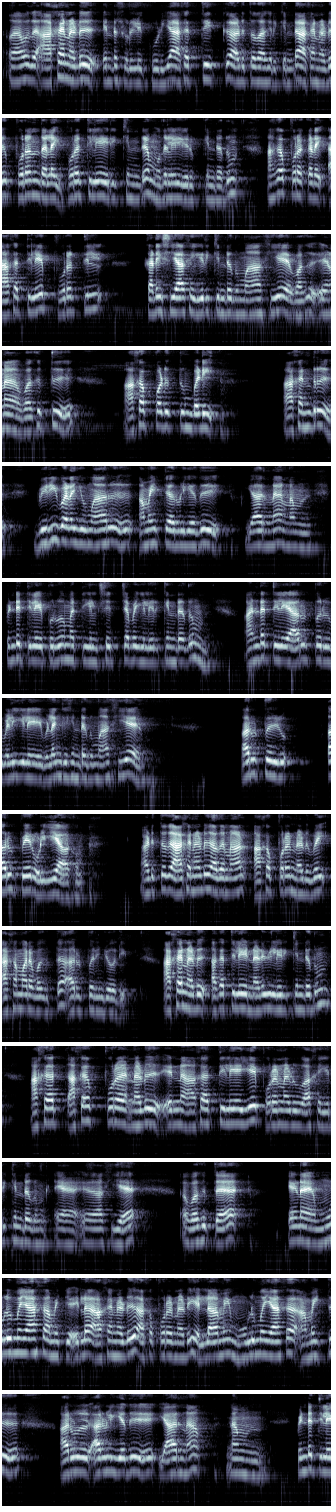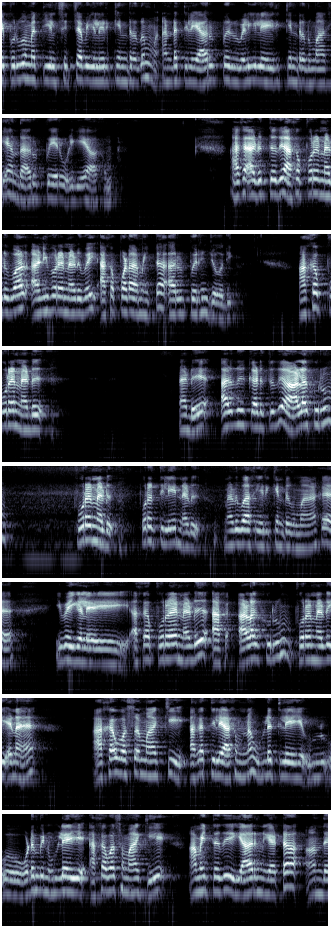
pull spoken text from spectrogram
அதாவது அகநடு என்று சொல்லிக்கூடிய அகத்திற்கு அடுத்ததாக இருக்கின்ற அகநடு புறந்தலை புறத்திலே இருக்கின்ற முதலில் இருக்கின்றதும் அகப்புறக்கடை அகத்திலே புறத்தில் கடைசியாக இருக்கின்றதுமாகிய வகு என வகுத்து அகப்படுத்தும்படி அகன்று விரிவடையுமாறு அமைத்தருளியது. யாருன்னா நம் பிண்டத்திலே புருவமத்தியில் சிற்சபையில் இருக்கின்றதும் அண்டத்திலே அருட்பெரு வெளியிலே விளங்குகின்றதுமாகிய அருட்பெரு அருட்பேர் ஒளியே ஆகும். அடுத்தது அகநடு அதனால் அகப்புற நடுவை அகமர வகுத்த அருட்பெருஞ்சோதி அகநடு அகத்திலே நடுவில் இருக்கின்றதும் அக அகப்புற நடு என்ன அகத்திலேயே புறநடுவாக இருக்கின்றதும் ஆகிய வகுத்த என முழுமையாக அமைத்து இல்லை அகநடு அகப்புற நடு எல்லாமே முழுமையாக அமைத்து அருள் அருளியது யாருன்னா நம் பிண்டத்திலே புருவமத்தியில் சிற்றவையில் இருக்கின்றதும் அண்டத்திலே அருட்பெரு வெளியிலே இருக்கின்றதுமாகிய அந்த அருட்பேர் ஒளியே ஆகும். அக அடுத்தது அகப்புற நடுவால் அணிபுற நடுவை அகப்பட அமைத்த அருட்பெருஞ்சோதி அகப்புற நடு நடு. அதுக்கு அடுத்தது அழகுறும் புறநடு புறத்திலே நடு நடுவாக இருக்கின்றதுமாக இவைகளை அகப்புற நடு அக அழகுறும் புறநடு என அகவசமாக்கி அகத்திலே அகம்னா உள்ளத்திலேயே உள் உடம்பின் உள்ளேயே அகவசமாக்கி அமைத்தது யாருன்னு கேட்டால் அந்த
